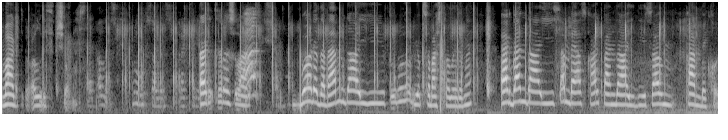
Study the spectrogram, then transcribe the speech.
vardır alırız bir şey olmaz. Evet alırız. Robux alırız. Karakteri. Arkadaşlar. Bu arada ben mi daha iyi YouTuber'ım yoksa başkaları mı? Eğer ben daha iyiysem beyaz kalp, ben daha iyi değilsem pembe koy.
